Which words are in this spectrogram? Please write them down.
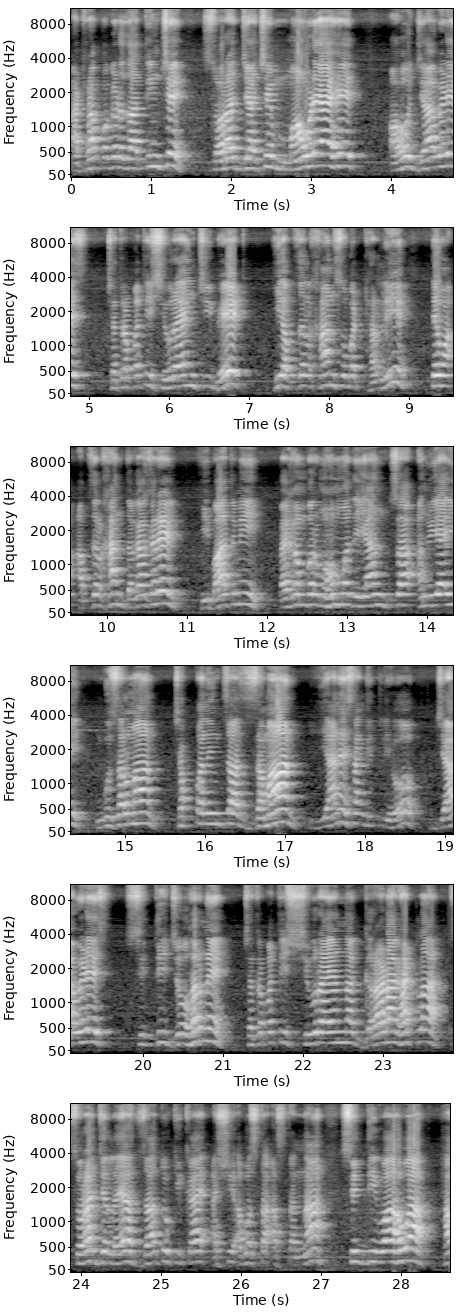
अठरा पगड जातींचे स्वराज्याचे मावळे आहेत. अहो ज्यावेळेस छत्रपती शिवरायांची भेट ही अफजल खान सोबत ठरली तेव्हा अफजल खान दगा करेल. ही बातमी पैगंबर मोहम्मद यांचा अनुयायी मुसलमान छप्पन इंचा जमान याने सांगितली हो. ज्यावेळेस सिद्धी जोहरने छत्रपती शिवरायांना गराडा घातला. स्वराज्य लयात जातो की काय अशी अवस्था असताना सिद्धी वाहवा हा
